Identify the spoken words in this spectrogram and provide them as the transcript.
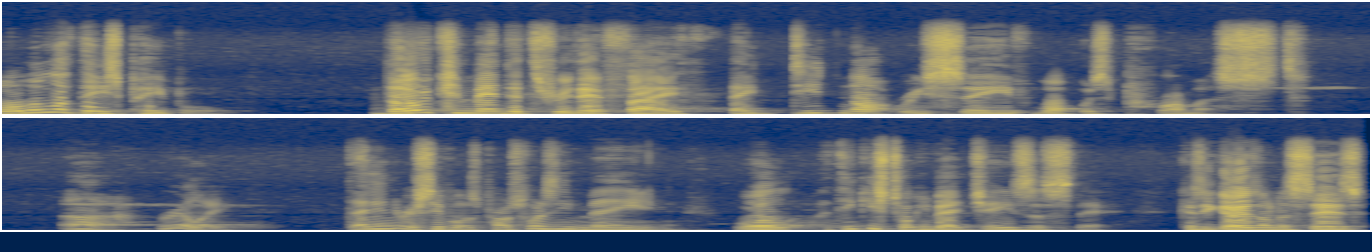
all of these people, though commended through their faith, they did not receive what was promised. Ah, really? They didn't receive what was promised. What does he mean? Well, I think he's talking about Jesus there. Because he goes on and says,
